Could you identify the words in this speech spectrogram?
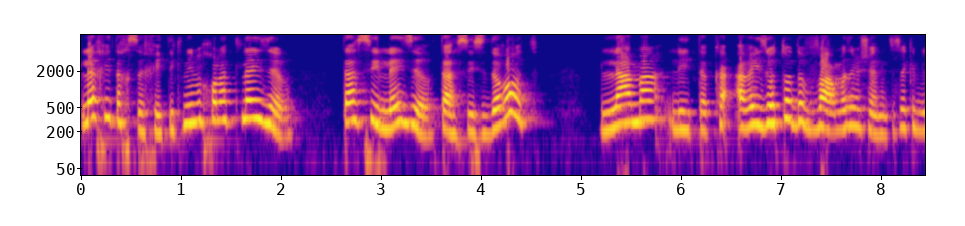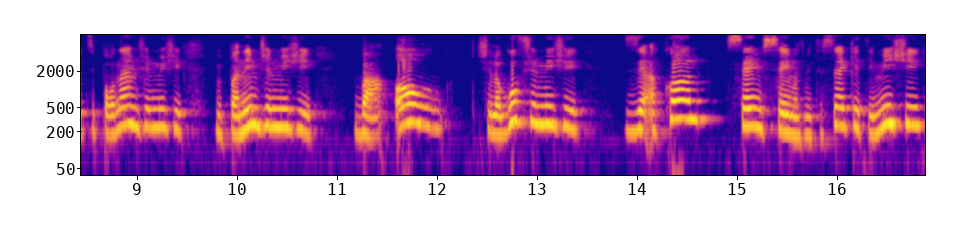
לכי תחסכי, תקני מכונת לייזר. תעשי לייזר, תעשי סדרות. למה להיתקע, הרי זה אותו דבר, מה זה משנה, את מתעסקת בציפורניים של מישהי, בפנים של מישהי, בעור של הגוף של מישהי, זה הכל same same, את מתעסקת עם מישהי,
